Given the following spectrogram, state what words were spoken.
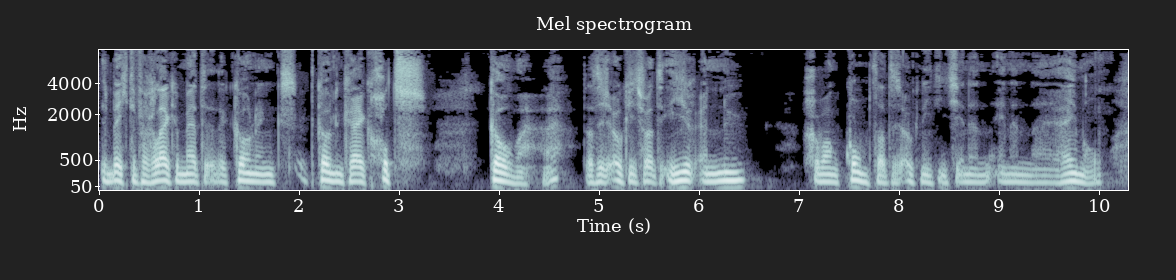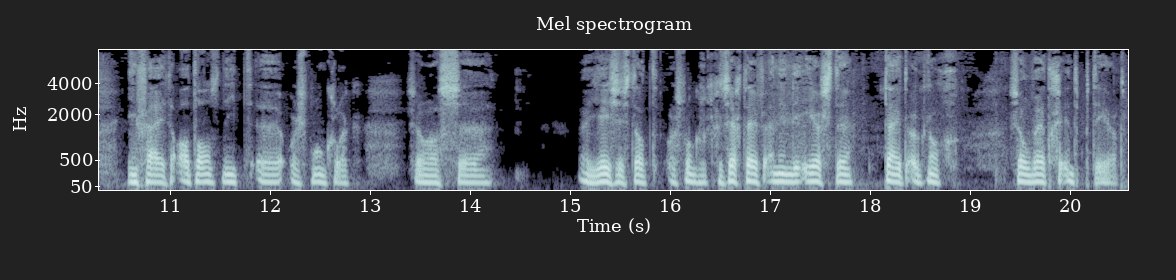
een beetje te vergelijken met de konings, het koninkrijk Gods komen. Hè? Dat is ook iets wat hier en nu gewoon komt. Dat is ook niet iets in een, in een uh, hemel. In feite, althans niet uh, oorspronkelijk. Zoals uh, Jezus dat oorspronkelijk gezegd heeft en in de eerste tijd ook nog zo werd geïnterpreteerd.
